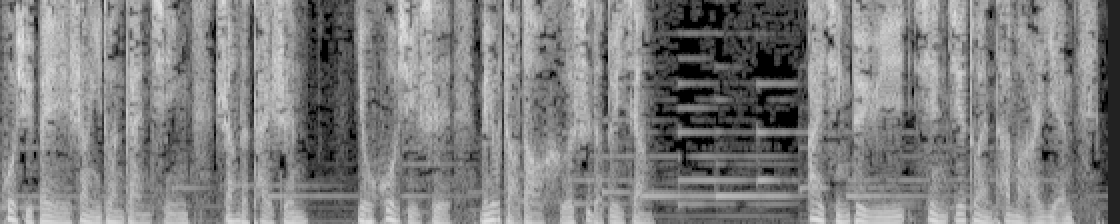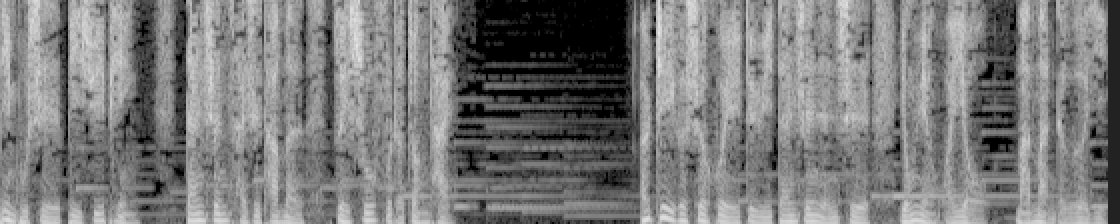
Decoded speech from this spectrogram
或许被上一段感情伤得太深，又或许是没有找到合适的对象。爱情对于现阶段他们而言，并不是必需品，单身才是他们最舒服的状态。而这个社会对于单身人士，永远怀有满满的恶意。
